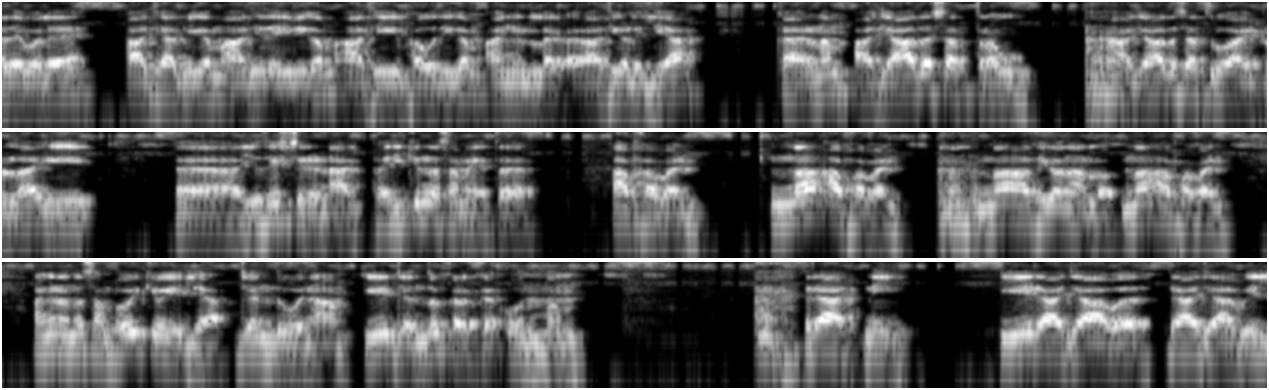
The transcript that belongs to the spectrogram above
അതേപോലെ ആധ്യാത്മികം ആധി ദൈവികം ആധി ഭൗതികം അങ്ങനെയുള്ള ആധികളില്ല. കാരണം അജാതശത്രു അജാതശത്രുവായിട്ടുള്ള ഈ യുധിഷ്ഠിരനാൽ ഭരിക്കുന്ന സമയത്ത് അഭവൻ ന അഭവൻ ന അധികം എന്നാണല്ലോ ന അഭവൻ അങ്ങനെയൊന്നും സംഭവിക്കുകയില്ല. ജന്തുവിനാം ഈ ജന്തുക്കൾക്ക് ഒന്നും. രാജ്ഞി ഈ രാജാവ് രാജാവിൽ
